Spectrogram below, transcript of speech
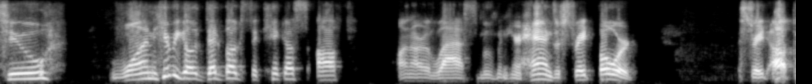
two, one. Here we go. Dead bugs to kick us off on our last movement here. Hands are straight forward, straight up.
